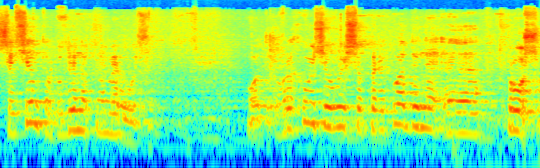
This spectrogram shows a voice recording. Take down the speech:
Шевченка, будинок номер 8. От, враховуючи вище перекладене, е, прошу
